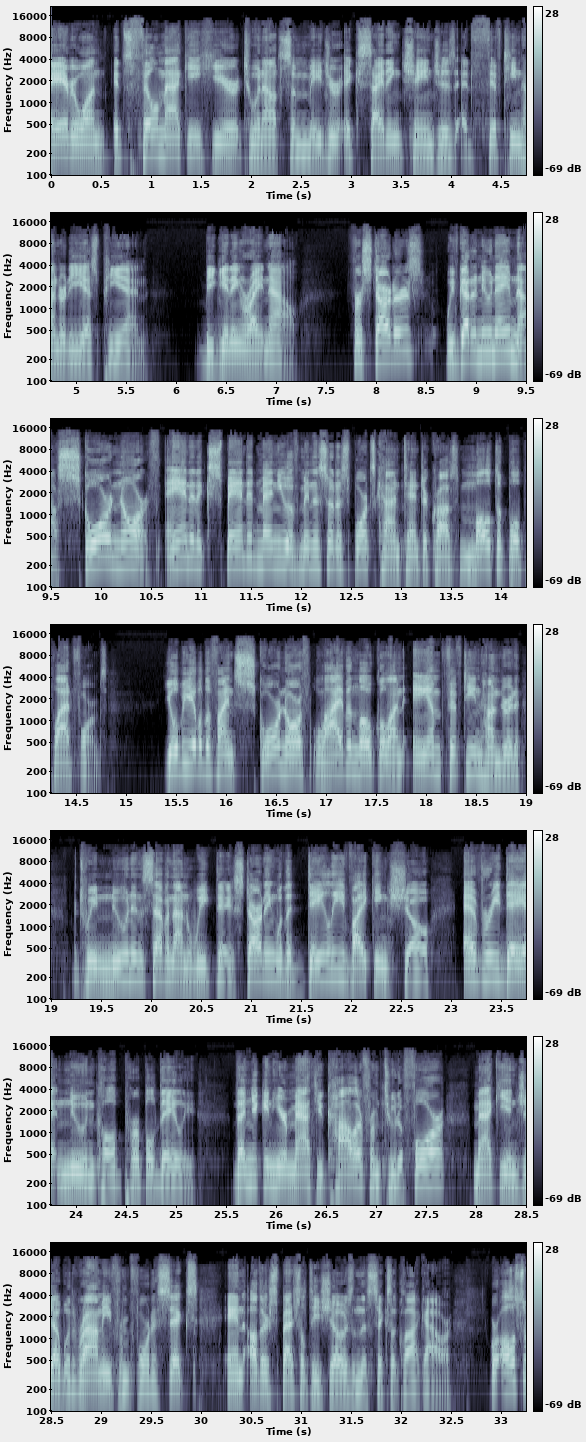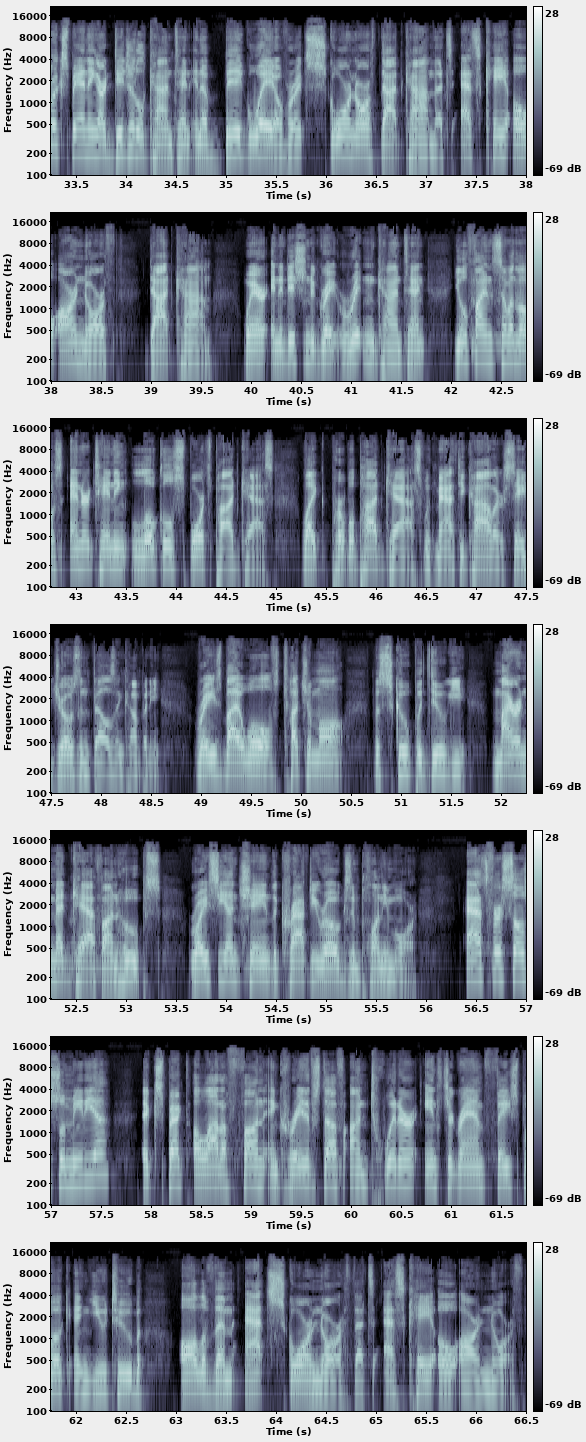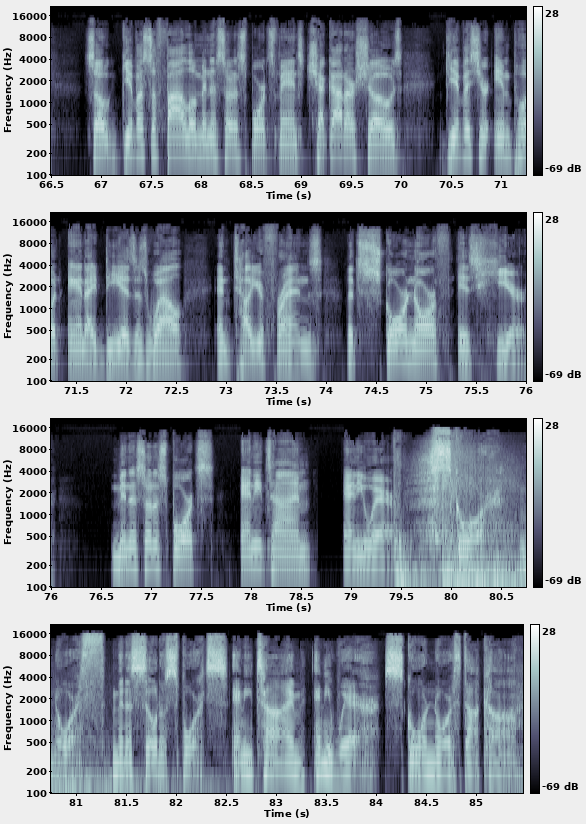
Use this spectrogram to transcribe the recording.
Hey everyone, it's Phil Mackey here to announce some major exciting changes at 1500 ESPN, beginning right now. For starters, we've got a new name now, SKOR North, and an expanded menu of Minnesota sports content across multiple platforms. You'll be able to find SKOR North live and local on AM 1500 between noon and 7 on weekdays, starting with a daily Vikings show every day at noon called Purple Daily. Then you can hear Matthew Coller from 2 to 4, Mackey and Judd with Rami from 4 to 6, and other specialty shows in the 6 o'clock hour. We're also expanding our digital content in a big way over at skornorth.com. That's S K O R North.com, where in addition to great written content, you'll find some of the most entertaining local sports podcasts, like Purple Podcast with Matthew Coller, Sage Rosenfels and Company, Raised by Wolves, Touch 'em All, The Scoop with Doogie, Myron Medcalf on Hoops, Royce Unchained, The Crafty Rogues, and plenty more. As for social media, Expect a lot of fun and creative stuff on Twitter, Instagram, Facebook, and YouTube. All of them at SKOR North. That's S K O R North. So give us a follow, Minnesota sports fans. Check out our shows. Give us your input and ideas as well. And tell your friends that SKOR North is here. Minnesota sports, anytime, anywhere. SKOR North. Minnesota sports. Anytime, anywhere. SKORNorth.com.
